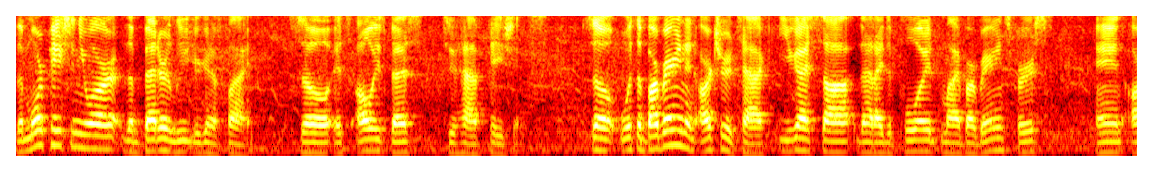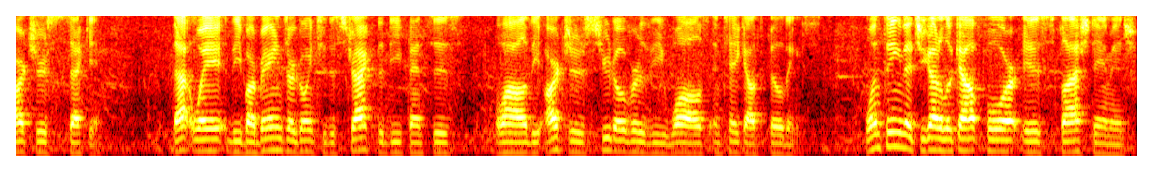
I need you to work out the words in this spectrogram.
the more patient you are, the better loot you're going to find. So it's always best to have patience. So with the Barbarian and Archer attack, you guys saw that I deployed my Barbarians first and Archers second. That way the Barbarians are going to distract the defenses while the Archers shoot over the walls and take out the buildings. One thing that you got to look out for is splash damage.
